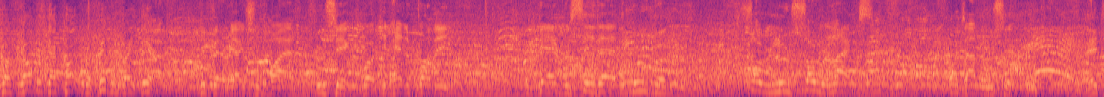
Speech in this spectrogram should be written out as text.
because he almost got caught with a big one right there. Good variation by Usyk, working head and body. Again, we see there the movement. So loose, so relaxed. Alexander Usyk. AJ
